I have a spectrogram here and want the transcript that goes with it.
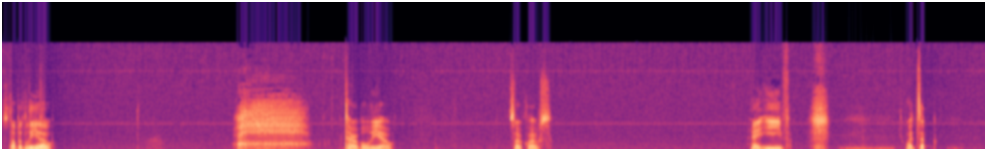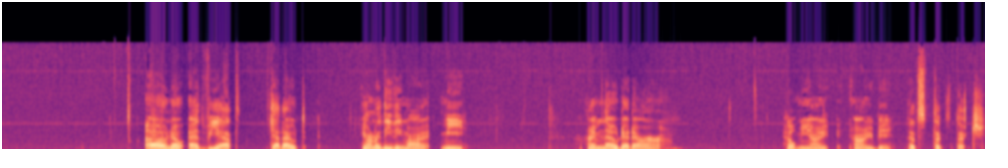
Stop it, Leo. Terrible Leo. So close. Hey Eve. What's up? Oh no, Ed Viet. Get out. You're not eating my me. I'm no deader. Help me out, be. That's that's Dutch.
